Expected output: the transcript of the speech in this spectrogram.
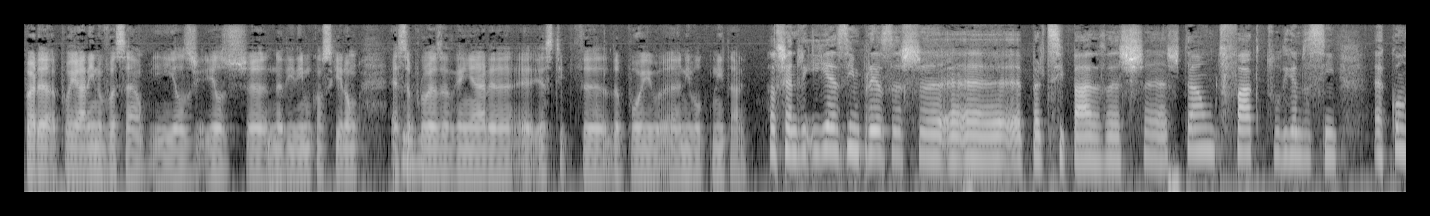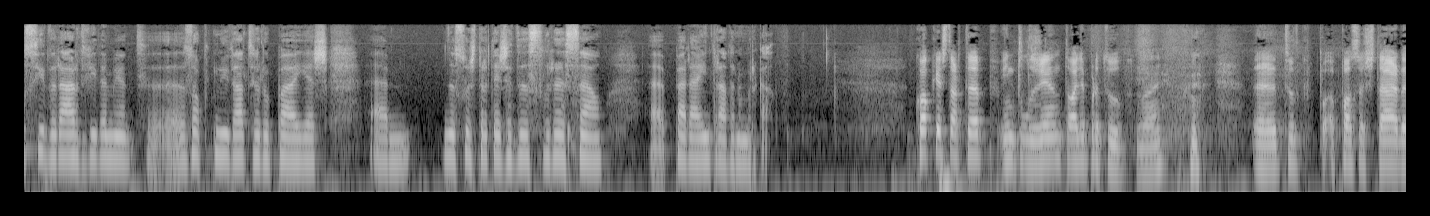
para apoiar a inovação e eles, eles eh, na Didim conseguiram essa uhum. proeza de ganhar eh, esse tipo de, de, apoio a nível comunitário. Alexandre, e as empresas uh, participadas estão, de facto, digamos assim, a considerar devidamente as oportunidades europeias um, na sua estratégia de aceleração uh, para a entrada no mercado? Qualquer startup inteligente olha para tudo, não é? Uh, tudo que possa estar uh,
